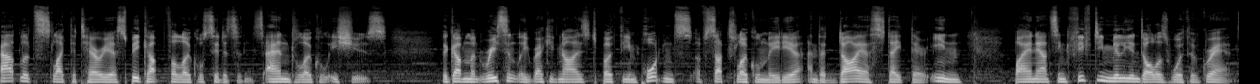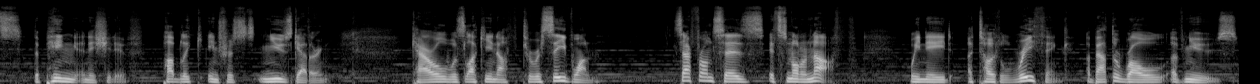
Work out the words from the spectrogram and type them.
Outlets like the Terrier speak up for local citizens and local issues. The government recently recognised both the importance of such local media and the dire state they're in by announcing $50 million worth of grants, the PING initiative, Public Interest News Gathering. Carol was lucky enough to receive one. Saffron says it's not enough. We need a total rethink about the role of news.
